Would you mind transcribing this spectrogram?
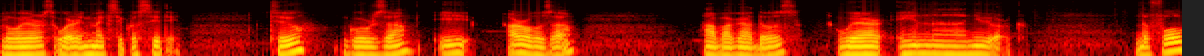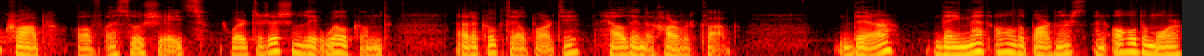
lawyers were in Mexico City. Two, Gurza y Arroza Abogados were in uh, New York. The fall crop of associates were traditionally welcomed at a cocktail party held in the Harvard Club. There, they met all the partners and all the more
